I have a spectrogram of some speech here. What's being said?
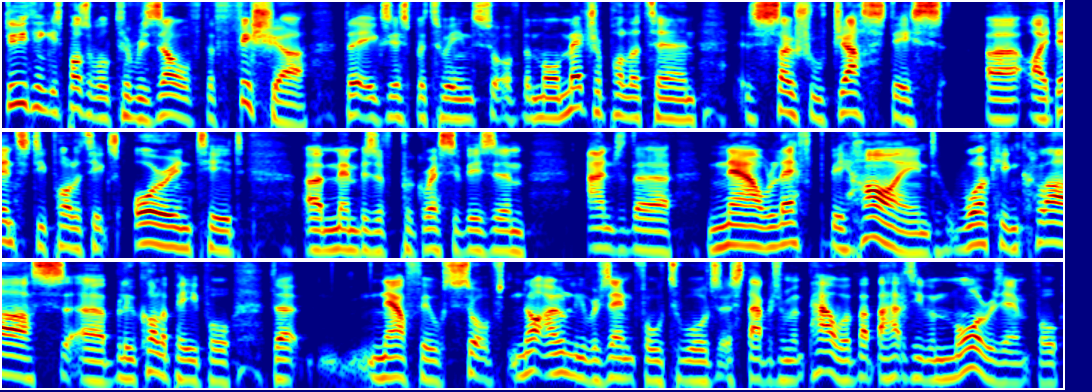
do you think it's possible to resolve the fissure that exists between sort of the more metropolitan social justice uh, identity politics oriented uh, members of progressivism and the now left behind working class uh, blue collar people that now feel sort of not only resentful towards establishment power, but perhaps even more resentful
